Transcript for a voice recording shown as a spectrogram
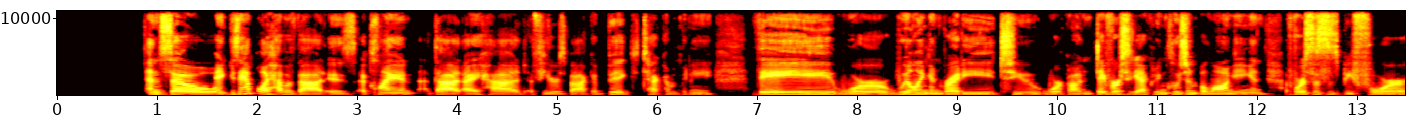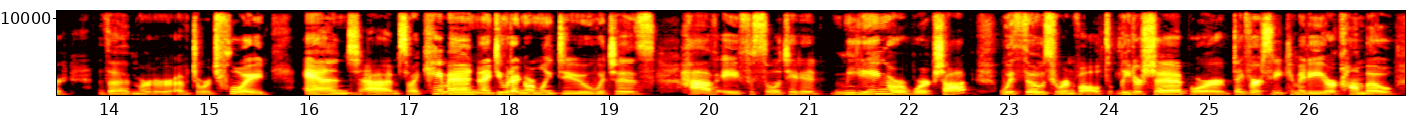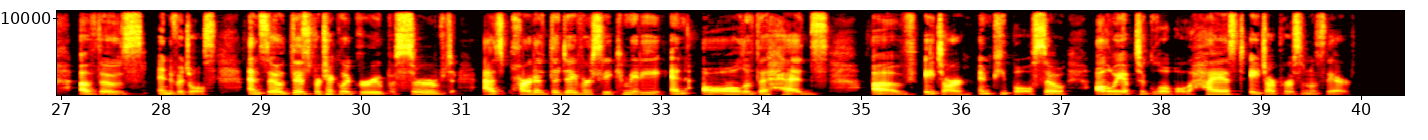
And so, an example I have of that is a client that I had a few years back, a big tech company. They were willing and ready to work on diversity, equity, inclusion, belonging. And of course, this is before the murder of George Floyd. And um, so I came in and I do what I normally do, which is have a facilitated meeting or workshop with those who are involved, leadership or diversity committee or combo of those individuals. And so this particular group served as part of the diversity committee and all of the heads of HR and people. So all the way up to global, the highest HR person was there.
